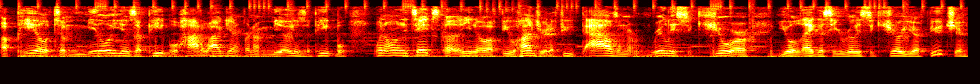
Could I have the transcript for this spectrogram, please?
appeal to millions of people. How do I get in front of millions of people when it only takes, uh, you know, a few hundred, a few thousand to really secure your legacy, really secure your future?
